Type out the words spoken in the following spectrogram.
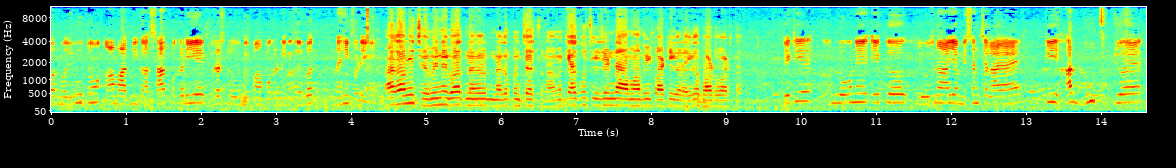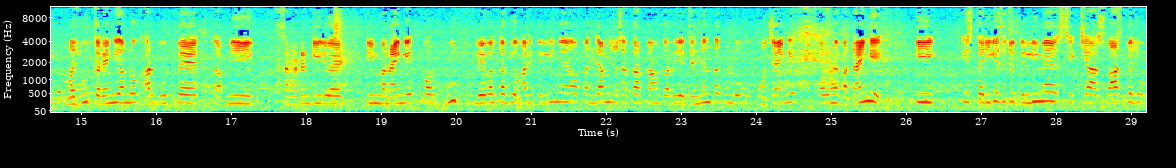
और मज़बूत हों। आम आदमी का साथ पकड़िए भ्रष्ट लोगों के पाँव पकड़ने की ज़रूरत नहीं पड़ेगी। आगामी छः महीने बाद नगर नगर पंचायत चुनाव में क्या कुछ एजेंडा आम आदमी पार्टी का रहेगा वार्ड वार्ड तक? देखिए हम लोगों ने एक योजना या मिशन चलाया है कि हर बूथ जो है मज़बूत करेंगे। हम लोग हर बूथ पे अपनी संगठन की जो है टीम बनाएँगे और बूथ लेवल तक जो हमारी दिल्ली में और पंजाब में जो सरकार काम कर रही है जन जन तक उन लोगों को पहुँचाएँगे और उन्हें बताएँगे कि इस तरीके से जो दिल्ली में शिक्षा, स्वास्थ्य पे जो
